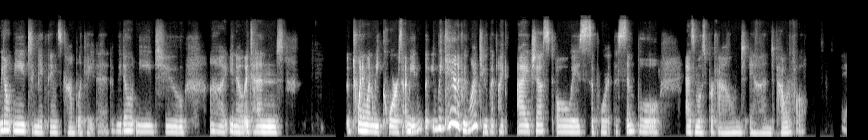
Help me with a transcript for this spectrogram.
we don't need to make things complicated we don't need to uh, you know attend 21 week course. I mean, we can if we want to, but like I just always support the simple as most profound and powerful. Yeah.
